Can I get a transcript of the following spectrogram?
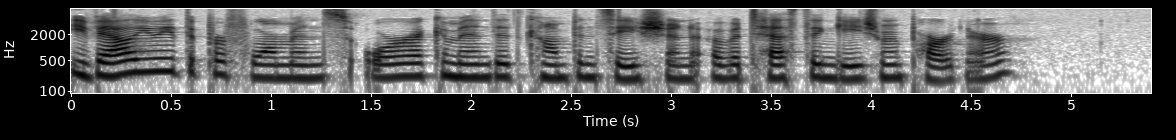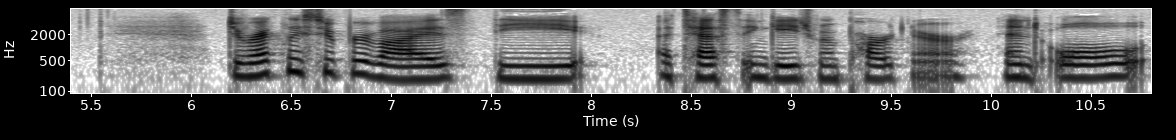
Evaluate the performance or recommended compensation of attest engagement partner. Directly supervise the attest engagement partner and all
